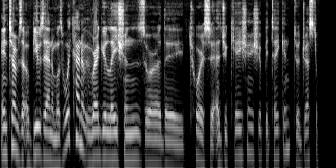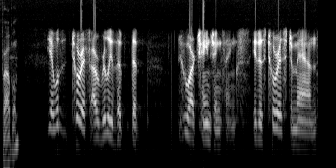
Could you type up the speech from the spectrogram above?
in terms of abuse animals, what kind of regulations or the tourist education should be taken to address the problem? Yeah, well, the tourists are really the the who are changing things. It is tourist demands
